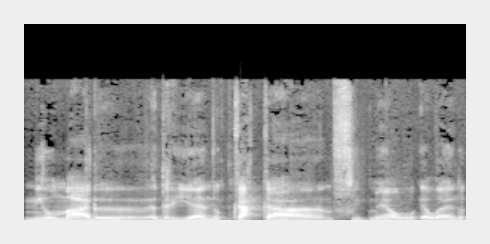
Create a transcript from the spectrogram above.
Nilmar, uh, Adriano, Kaká, Felipe Melo, Elano,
